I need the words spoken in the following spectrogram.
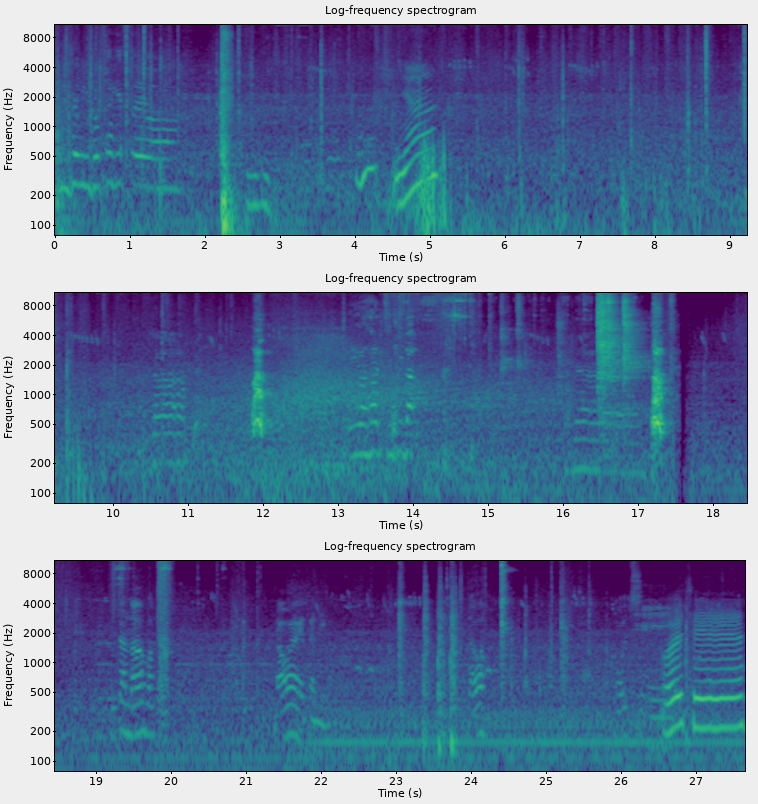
동생이 도착했어요. 안녕. 자, 이거 살 집이다. 자, 일단 나와봐. 나와야겠다 니가. 나와. 옳지. 옳지.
